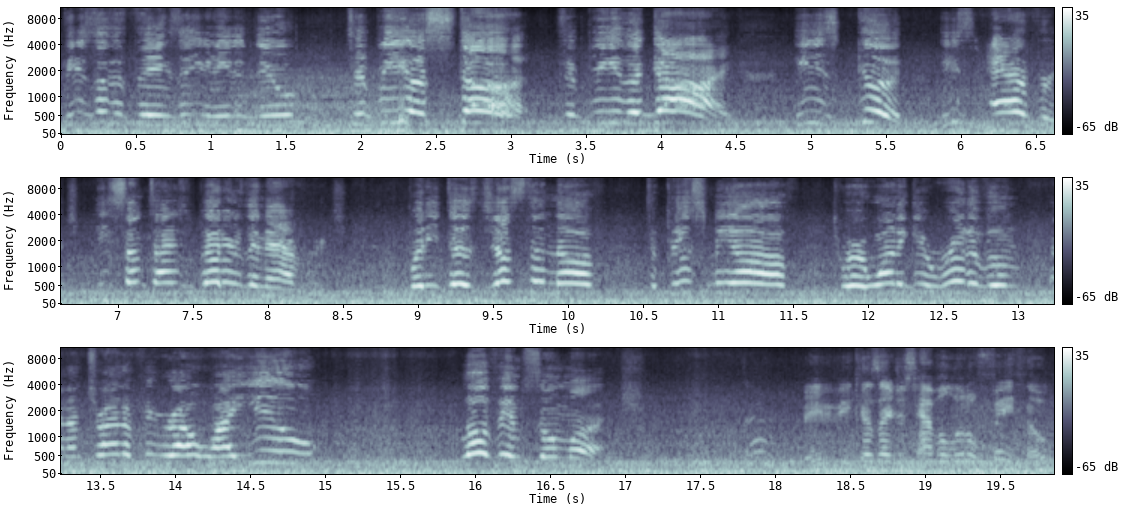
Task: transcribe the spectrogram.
These are the things that you need to do to be a stud, to be the guy. He's good. He's average. He's sometimes better than average. But he does just enough to piss me off to where I want to get rid of him, and I'm trying to figure out why you love him so much. Maybe because I just have a little faith, Oak.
